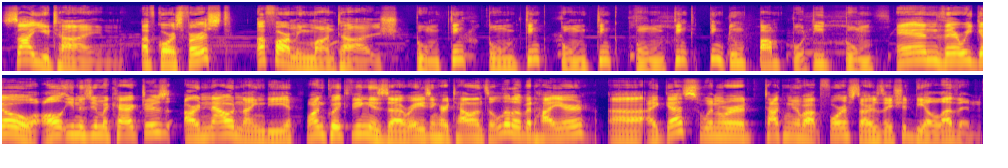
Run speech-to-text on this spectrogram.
Sayu time. Of course, first, a farming montage. Boom, tink, boom, tink, boom, tink, boom, tink, tink, doom, bom, boody, boom. And there we go. All Inazuma characters are now 90. One quick thing is uh, raising her talents a little bit higher. Uh, I guess when we're talking about four stars, they should be 11.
